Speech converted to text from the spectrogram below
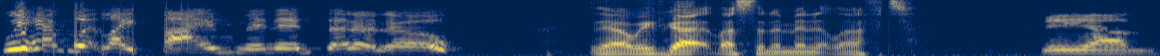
we have what, like five minutes? I don't know. Yeah, we've got less than a minute left. the um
